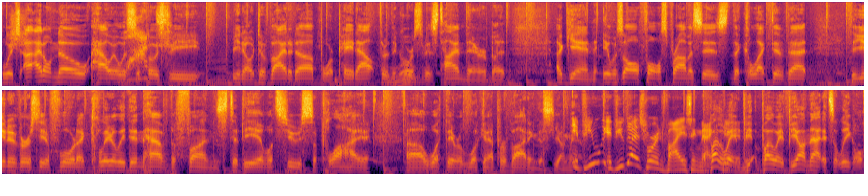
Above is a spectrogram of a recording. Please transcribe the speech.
which I, I don't know how it was What? supposed to be, you know, divided up or paid out through the course of his time there. But again, it was all false promises. The collective that the University of Florida clearly didn't have the funds to be able to supply uh, what they were looking at providing this young man. If you if you guys were advising that by the way, be, by the way, beyond that, it's illegal.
